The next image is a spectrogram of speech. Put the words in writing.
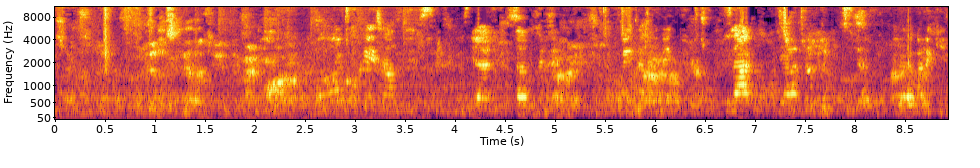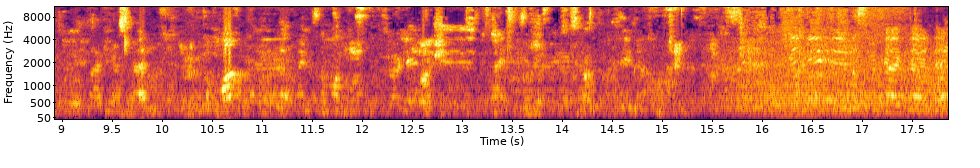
söyleyeceksiniz? Çok heyecanlıyız. Yani bizden heyecanlı bekliyoruz. Çok güzel. Hareketli yollar geçer. Ama e, aynı zamanda çok böyle e, güzel bir Nasıl bir karakterde?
